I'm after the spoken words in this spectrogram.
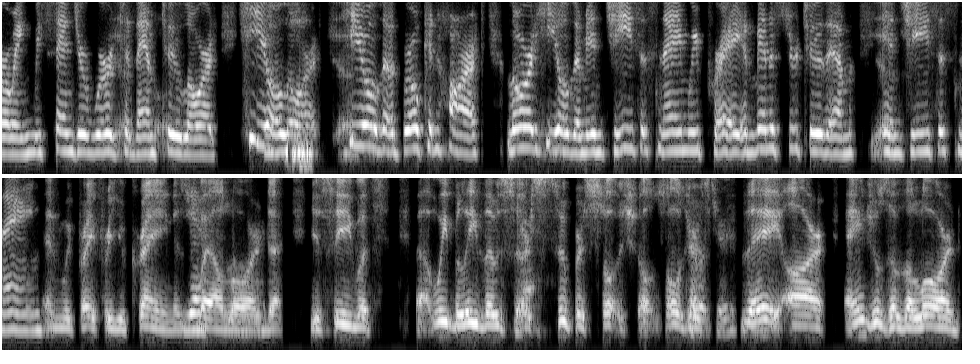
sorrowing, we send your word to them Lord. too, Lord. Heal, mm-hmm. Lord. Yes. Heal the broken heart. Lord, heal them. In Jesus' name we pray and minister to them yes. in Jesus' name. And we pray for Ukraine as Yes, well, Lord. Lord. Uh, you see what's, uh, we believe those are super sol- sol- soldiers. Soldiers. They are angels of the Lord,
